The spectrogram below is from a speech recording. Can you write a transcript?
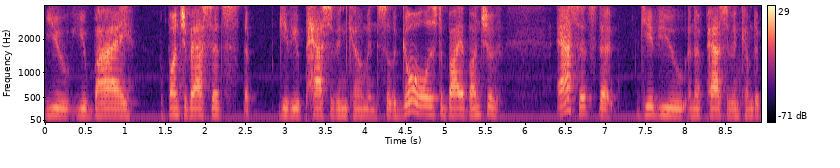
you you buy a bunch of assets that give you passive income, and so the goal is to buy a bunch of assets that give you enough passive income to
